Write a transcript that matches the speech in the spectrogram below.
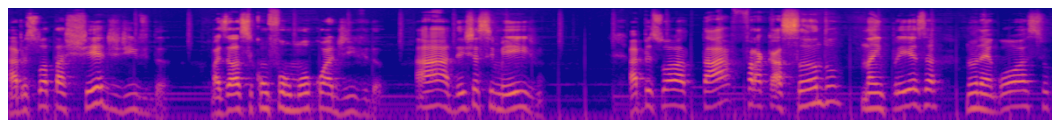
A pessoa tá cheia de dívida, mas ela se conformou com a dívida. Ah, deixa assim mesmo. A pessoa ela tá fracassando na empresa, no negócio,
